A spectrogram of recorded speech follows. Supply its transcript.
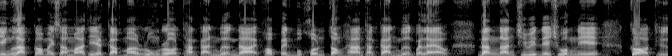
ยิ่งลักษณ์ก็ไม่สามารถที่จะกลับมารุ่งโรจน์ทางการเมืองได้ เพราะเป็นบุคคลต้องห้ามทางการเมืองไปแล้ว ดังนั้นชีวิตในช่วงนี้ก็ถือ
